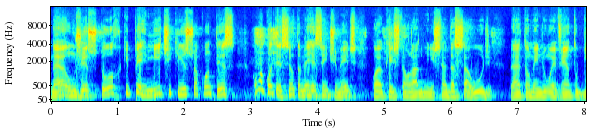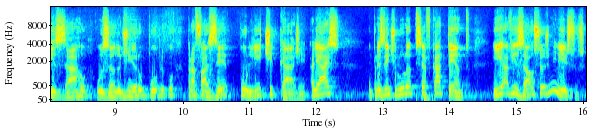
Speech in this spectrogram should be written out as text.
né, um gestor que permite que isso aconteça. Como aconteceu também recentemente com a questão lá do Ministério da Saúde, né, também de um evento bizarro usando dinheiro público para fazer politicagem. Aliás, o presidente Lula precisa ficar atento e avisar os seus ministros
